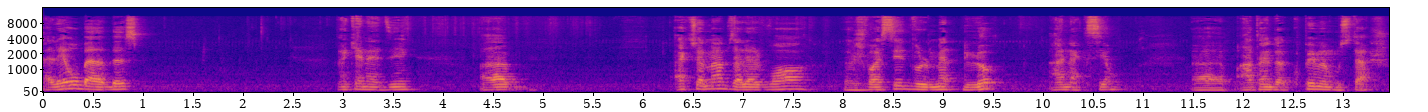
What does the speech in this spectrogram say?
Aléo Balbus, un Canadien. Euh, actuellement, vous allez le voir, je vais essayer de vous le mettre là, en action. Euh, en train de couper ma moustache.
